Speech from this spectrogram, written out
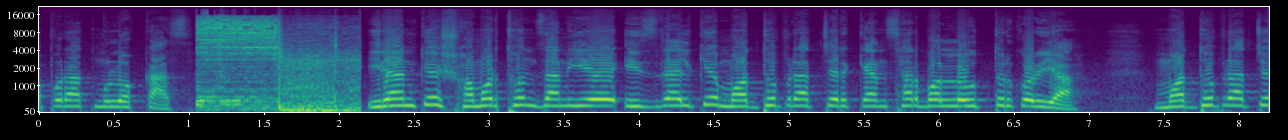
অপরাধমূলক কাজ। ইরানকে সমর্থন জানিয়ে ইসরায়েলকে মধ্যপ্রাচ্যের ক্যান্সার বলল উত্তর কোরিয়া। মধ্যপ্রাচ্যে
